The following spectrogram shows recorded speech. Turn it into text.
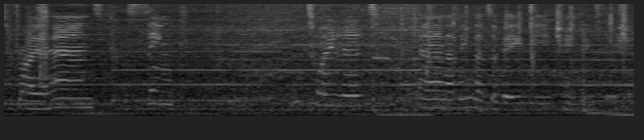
to dry your hands, the sink, the toilet, and I think that's a baby changing station.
